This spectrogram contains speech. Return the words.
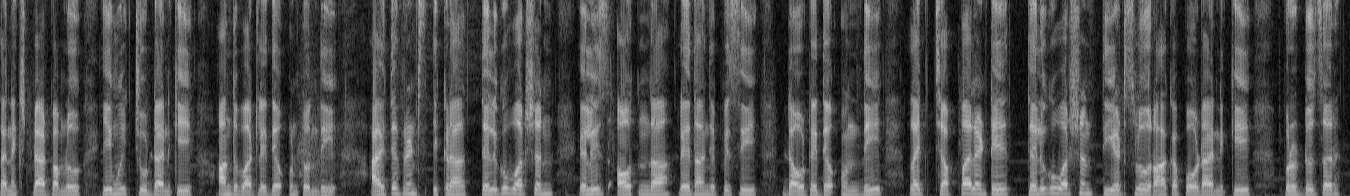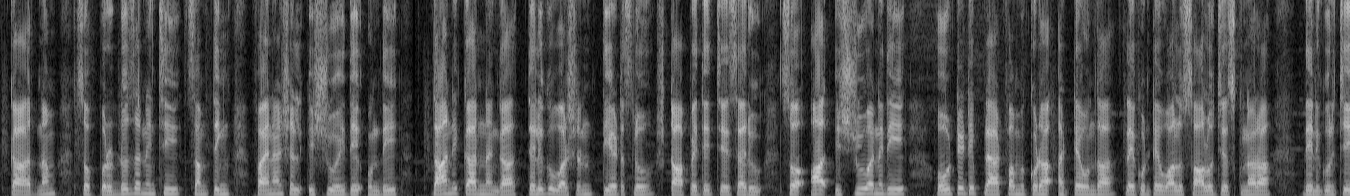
సనెక్స్ట్ ప్లాట్ఫామ్లో ఈ మూవీ చూడడానికి అందుబాటులో అయితే ఉంటుంది. అయితే ఫ్రెండ్స్ ఇక్కడ తెలుగు వర్షన్ రిలీజ్ అవుతుందా లేదా అని చెప్పేసి డౌట్ అయితే ఉంది. లైక్ చెప్పాలంటే తెలుగు వర్షన్ థియేటర్స్లో రాకపోవడానికి ప్రొడ్యూసర్ కారణం. సో ప్రొడ్యూసర్ నుంచి సంథింగ్ ఫైనాన్షియల్ ఇష్యూ అయితే ఉంది. దాని కారణంగా తెలుగు వర్షన్ థియేటర్స్లో స్టాప్ అయితే చేశారు. సో ఆ ఇష్యూ అనేది ఓటీటీ ప్లాట్ఫామ్ కూడా అట్టే ఉందా? లేకుంటే వాళ్ళు సాల్వ్ చేసుకున్నారా? దీని గురించి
